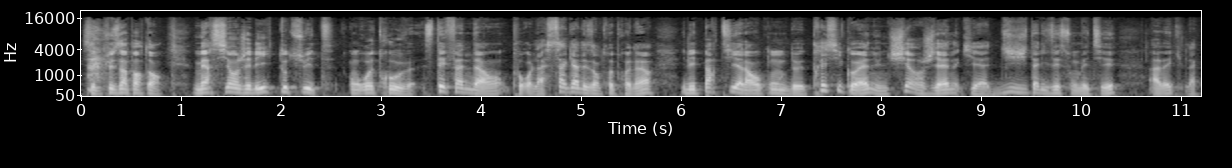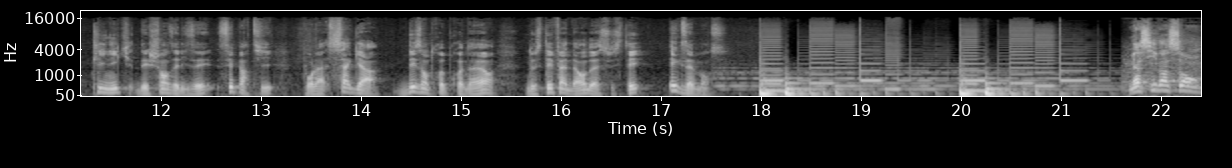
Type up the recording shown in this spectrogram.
C'est le plus important. Merci Angélique. Tout de suite, on retrouve Stéphane Dahan pour la saga des entrepreneurs. Il est parti à la rencontre de Tracy Cohen, une chirurgienne qui a digitalisé son métier avec la clinique des Champs-Élysées. C'est parti pour la saga des entrepreneurs de Stéphane Dahan de la société Exelmans. Merci Vincent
